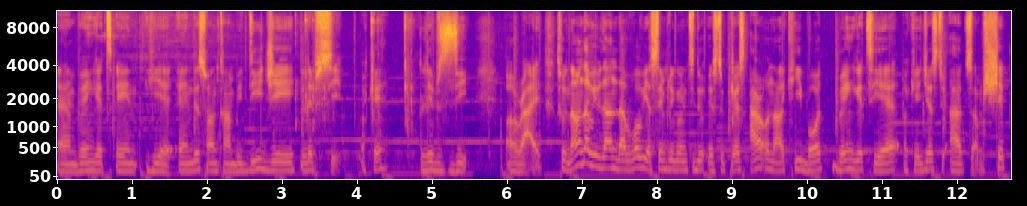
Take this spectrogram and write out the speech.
and bring it in here. And this one can be DJ Lipsy. Okay libz all right so now that we've done that what we are simply going to do is to press r on our keyboard bring it here okay just to add some shape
